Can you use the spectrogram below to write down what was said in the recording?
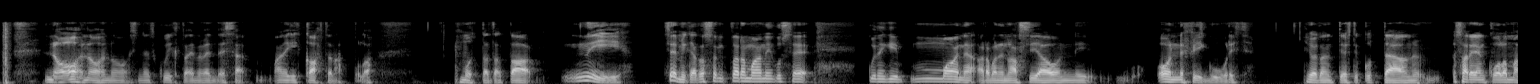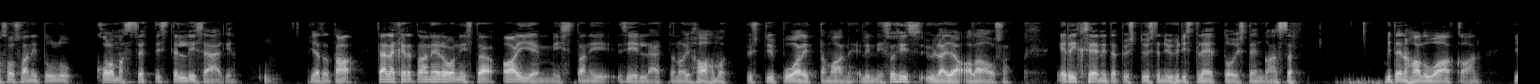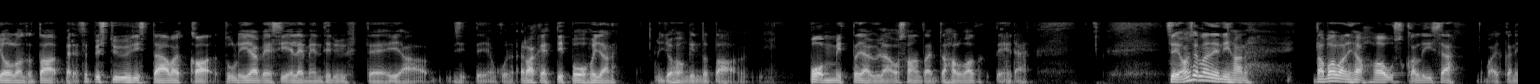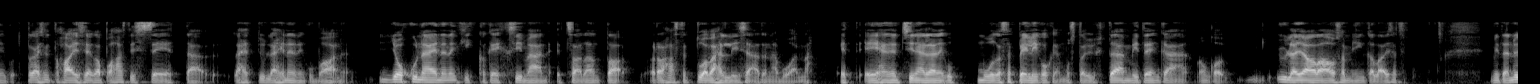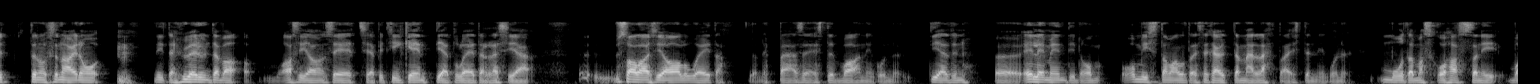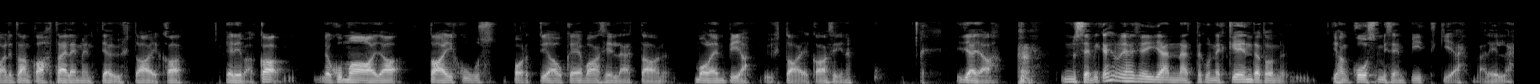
No, no, no, sinne Quick Time Eventeissä ainakin kahta nappulaa. Mutta tota, niin, se mikä tuossa nyt varmaan niin kuin se kuitenkin mainearvoinen asia on, niin on ne figuurit. Joita nyt tietysti kun tämä on sarjan kolmas osa, niin tullut kolmas setti sitten lisääkin. Ja tota, tällä kertaa ero niistä aiemmista niin sillä, että noi hahmot pystyy puolittamaan, eli niissä on siis ylä- ja alaosa. erikseen niitä pystyy sitten yhdistelemään toisten kanssa, miten haluaakaan, jolloin tota, periaatteessa pystyy yhdistämään vaikka tuli- ja vesielementin yhteen ja sitten jonkun rakettipohjan johonkin tota, pommittaja yläosaan tai mitä haluaa tehdä. Se on sellainen ihan, tavallaan ihan hauska lisä, vaikka niin kuin, se nyt haisee aika pahasti se, että lähettyy lähinnä niin kuin vaan joku näinen kikka keksimään, että saadaan ta, rahastettua vähän lisää tänä vuonna. Et eihän nyt sinällään niin muuta sitä pelikokemusta yhtään mitenkään, onko ylä- ja alaosa minkälaiset. Mitä nyt on se ainoa niitä hyödyntävä asia on se, että siellä pitkin kenttiä tulee tällaisia salaisia alueita, jonne pääsee sitten vaan niin kuin tietyn elementin omistamalla tai sitä käyttämällä, tai sitten niin kuin muutamassa kohdassa niin vaaditaan kahta elementtiä yhtä aikaa. Eli vaikka joku maa ja taikuusportti aukeaa vaan sillä, että on molempia yhtä aikaa siinä. Ja, ja no se, mikä on ihan sen jännä, että kun ne kentät on ihan kosmisen pitkiä välillä,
